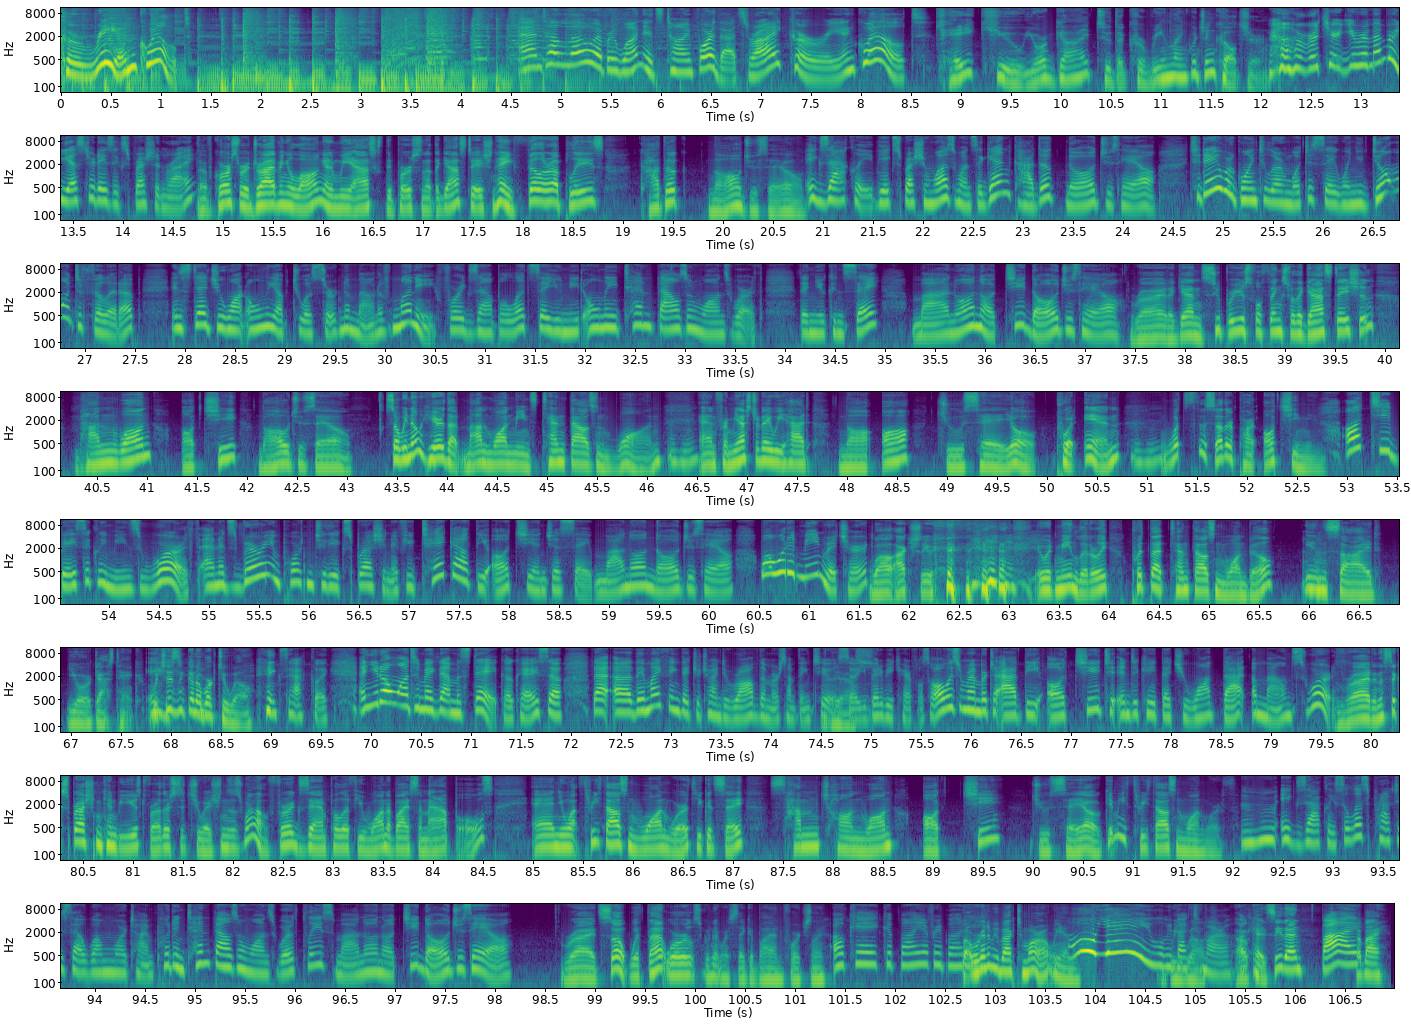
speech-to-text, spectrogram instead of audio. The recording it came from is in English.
Korean quilt. And hello, everyone. It's time for That's Right, Korean Quilt. KQ, your guide to the Korean language and culture. Richard, you remember yesterday's expression, right? of course, we're driving along and we asked the person at the gas station, hey, fill her up, please. 가득 넣어주세요. Exactly. The expression was once again 가득 넣어주세요. Today we're going to learn what to say when you don't want to fill it up. Instead, you want only up to a certain amount of money. For example, let's say you need only 10,000 won's worth. Then you can say 만 원어치 넣어주세요. Right, again, super useful things for the gas station. 만원 어치 넣어주세요. So we know here that 만원 means 10,000 won. And from yesterday we had 넣어 주세요, put in. What's this other part, 어치 mean? 어치 basically means worth, and it's very important to the expression. If you take out the 어치 and just say 만원 넣어주세요, what would it mean, Richard? Well, actually, it would mean literally put that 10,000 won bill inside your gas tank, which isn't going to work too well. exactly. And you don't want to make that mistake, okay? So that uh, they might think that you're trying to rob them or something too. Yes. So you better be careful. So always remember to add the ochi to indicate that you want that amount's worth. Right. And this expression can be used for other situations as well. For example, if you want to buy some apples and you want 3,000 won worth, you could say 3,000 won ochi 치 주세요. Give me 3,000 won worth. hmm exactly. So let's practice that one more time. Put in 10,000 won's worth, please. 만 원어치 넣어주세요. Right, so with that, we're going to say goodbye, unfortunately. Okay, goodbye, everybody. But we're going to be back tomorrow. We, Oh, yay! We'll be we back will. tomorrow. Okay, see you then. Bye. Bye bye.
